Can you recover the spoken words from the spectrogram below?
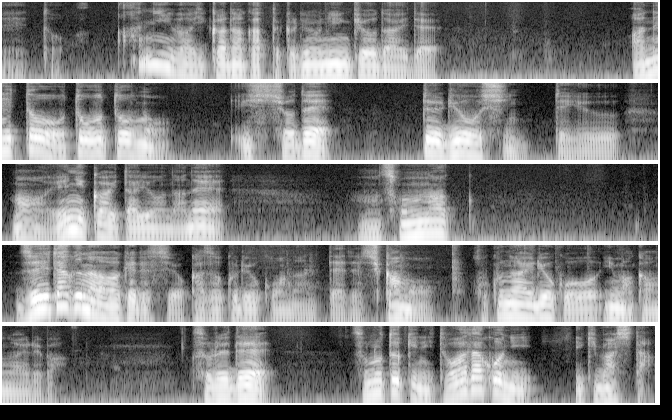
えっ、ー、と、兄は行かなかったけど、4人兄弟で、姉と弟も一緒で、で、両親っていう、まあ、絵に描いたようなね、もうそんな、贅沢なわけですよ、家族旅行なんて。で、しかも、国内旅行を今考えれば。それでその時に十和田湖に行きました。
